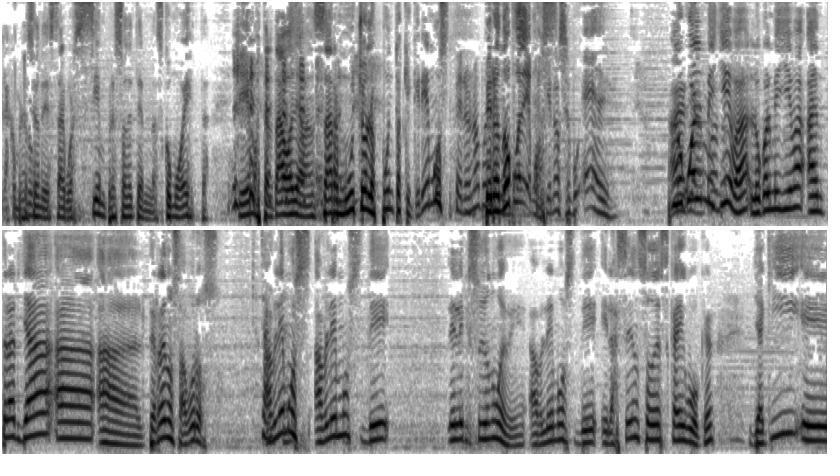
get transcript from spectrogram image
las conversaciones de Star Wars siempre son eternas, como esta, que hemos tratado de avanzar mucho en los puntos que queremos, Pero no pero no podemos. podemos. Que no se puede. A Lo ver, cual me lleva, lo cual me lleva a entrar ya al terreno sabroso. Hablemos, hablemos de del episodio 9, hablemos de el ascenso de Skywalker. Y aquí eh,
